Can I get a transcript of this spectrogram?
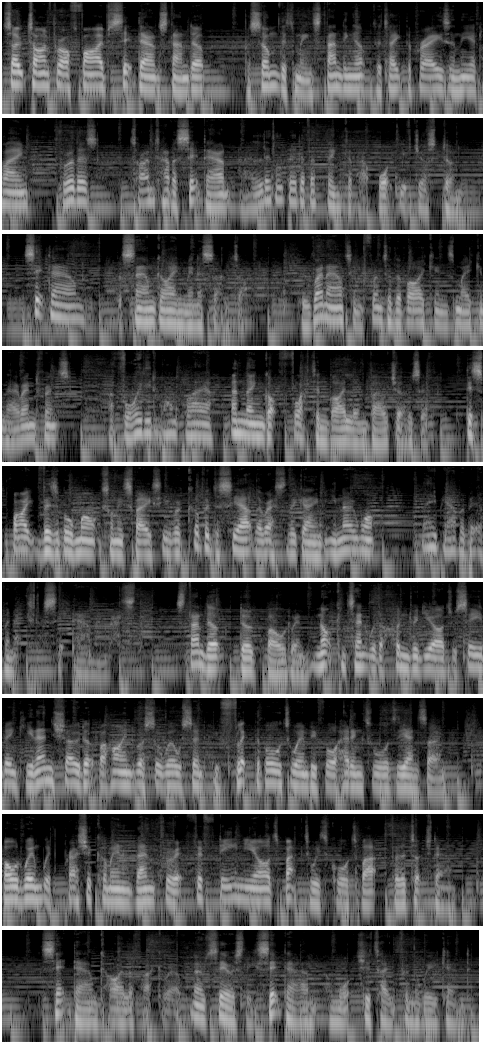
So, time for our five sit down, stand up. For some, this means standing up to take the praise and the acclaim. For others, time to have a sit down and a little bit of a think about what you've just done. Sit down, the sound guy in Minnesota, who ran out in front of the Vikings making their entrance, avoided one player, and then got flattened by Linval Joseph. Despite visible marks on his face, he recovered to see out the rest of the game, but you know what? maybe have a bit of an extra sit down and rest. Stand up, Doug Baldwin. Not content with 100 yards receiving, he then showed up behind Russell Wilson, who flicked the ball to him before heading towards the end zone. Baldwin, with pressure coming, then threw it 15 yards back to his quarterback for the touchdown. Sit down, Kyler Fackrell. No, seriously, sit down and watch your tape from the weekend.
